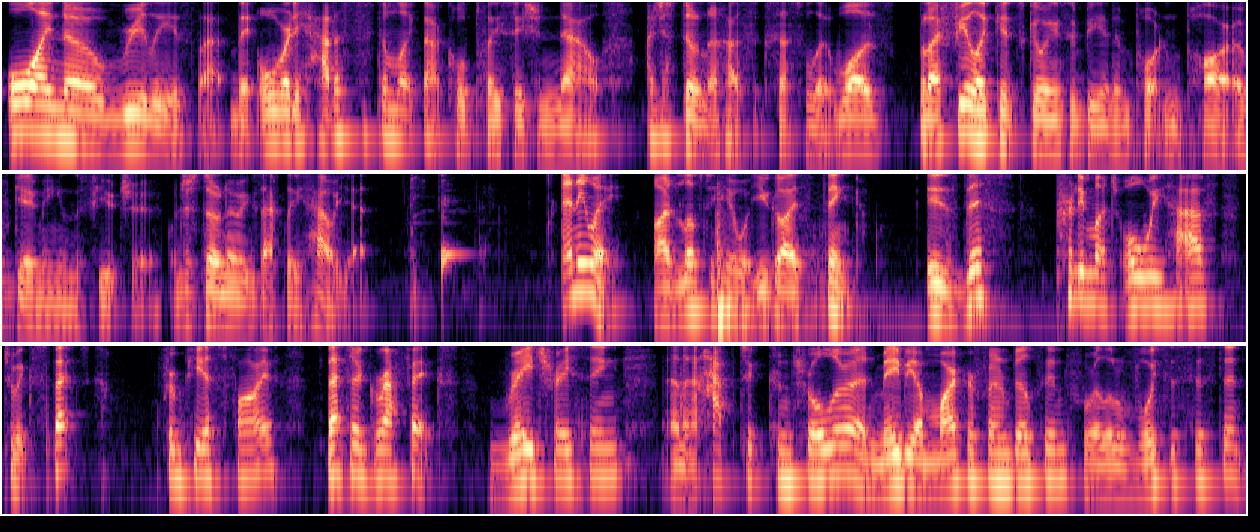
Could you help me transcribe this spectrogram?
All I know really is that they already had a system like that called PlayStation Now. I just don't know how successful it was, but I feel like it's going to be an important part of gaming in the future. I just don't know exactly how yet. Anyway, I'd love to hear what you guys think. Is this pretty much all we have to expect from PS5? Better graphics, ray tracing, and a haptic controller, and maybe a microphone built in for a little voice assistant?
